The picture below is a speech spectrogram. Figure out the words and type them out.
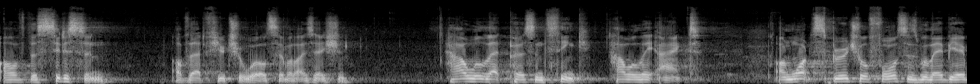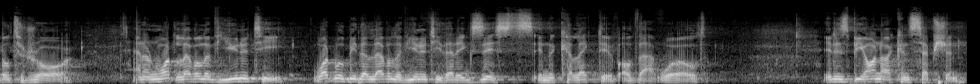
of the citizen of that future world civilization. How will that person think? How will they act? On what spiritual forces will they be able to draw? And on what level of unity? What will be the level of unity that exists in the collective of that world? It is beyond our conception.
